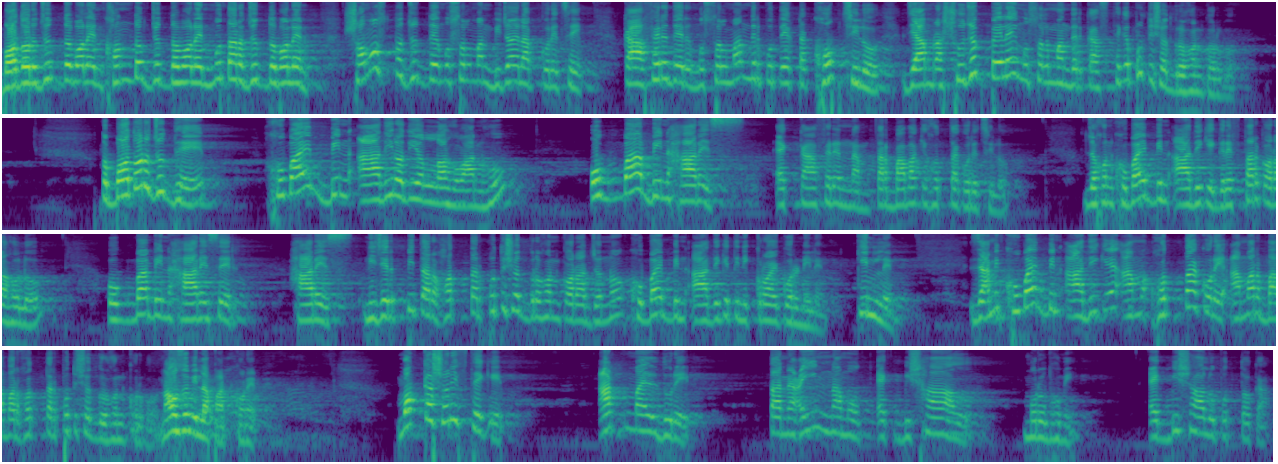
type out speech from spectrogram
বদর যুদ্ধ বলেন, খন্দক যুদ্ধ বলেন, মুতার যুদ্ধ বলেন, সমস্ত যুদ্ধে মুসলমান বিজয় লাভ করেছে। কাফেরদের, মুসলমানদের প্রতি একটা ক্ষোভ ছিল যে আমরা সুযোগ পেলেই মুসলমানদের কাছ থেকে প্রতিশোধ গ্রহণ করব। তো বদর যুদ্ধে খুবাইব বিন আদি রদিয়াল্লাহ আনহু, উকবা বিন হারেস, এক কাফেরের নাম, তার বাবাকে হত্যা করেছিল। যখন খুবাইব বিন আদিকে গ্রেফতার করা হলো ওকবা বিন হারেসের, হারেস নিজের পিতার হত্যার প্রতিশোধ গ্রহণ করার জন্য খুবাইব বিন আদিকে তিনি ক্রয় করে নিলেন, কিনলেন। যে আমি খুবাইব বিন আদিকে হত্যা করে আমার বাবার হত্যার প্রতিশোধ গ্রহণ করব। নাউজুবিল্লাহ পাঠ করেন। মক্কা শরীফ থেকে আট মাইল দূরে তানাইম নামক এক বিশাল মরুভূমি, এক বিশাল উপত্যকা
